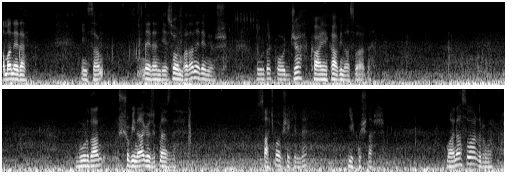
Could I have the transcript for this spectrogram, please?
Ama neden? İnsan neden diye sormadan edemiyor. Burada koca KYK binası vardı. Buradan şu bina gözükmezdi. Saçma bir şekilde yıkmışlar. Manası vardır umarım.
